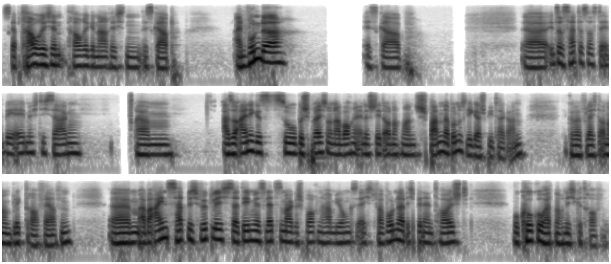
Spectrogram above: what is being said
Es gab traurige, traurige Nachrichten, es gab ein Wunder, es gab äh, Interessantes aus der NBA, möchte ich sagen. Ähm, also einiges zu besprechen und am Wochenende steht auch nochmal ein spannender Bundesligaspieltag an. Da können wir vielleicht auch noch einen Blick drauf werfen. Ähm, aber eins hat mich wirklich, seitdem wir das letzte Mal gesprochen haben, Jungs, echt verwundert. Ich bin enttäuscht. Mokoko hat noch nicht getroffen.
